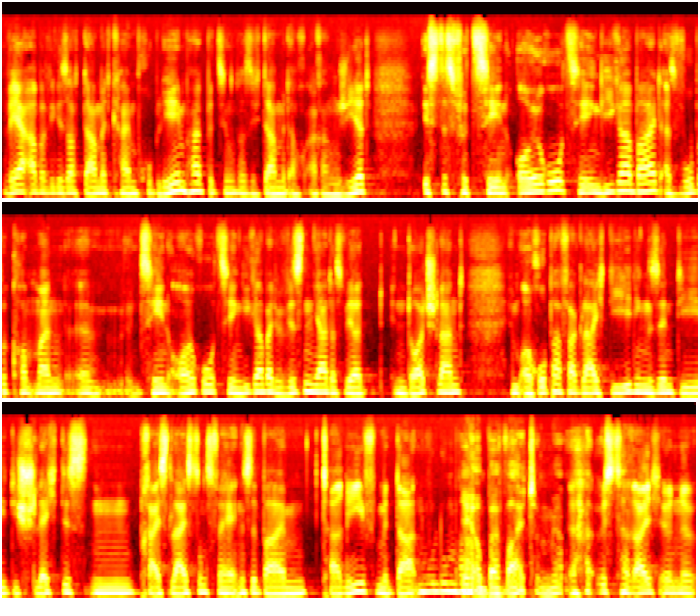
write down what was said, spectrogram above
Wer aber, wie gesagt, damit kein Problem hat, beziehungsweise sich damit auch arrangiert, ist es für 10 Euro, 10 Gigabyte, also wo bekommt man äh, 10 Euro, 10 Gigabyte? Wir wissen ja, dass wir in Deutschland im Europavergleich diejenigen sind, die die schlechtesten Preis-Leistungs-Verhältnisse beim Tarif mit Datenvolumen haben. Ja, bei weitem, ja. ja Österreich eine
